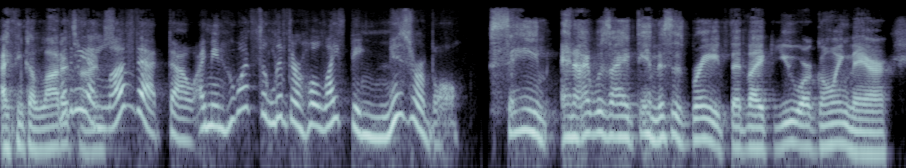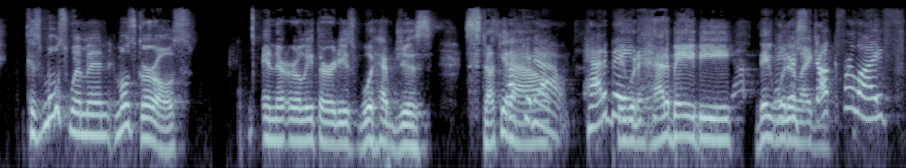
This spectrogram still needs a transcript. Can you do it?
I think a lot of times. I love that though. I mean, who wants to live their whole life being miserable? Same. And I was like, damn, this is brave that like you are going there. Because most women, most girls in their early 30s would have just stuck, stuck it, out, it out, had a baby. They would have had a baby. Yep. They would have like stuck for life.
